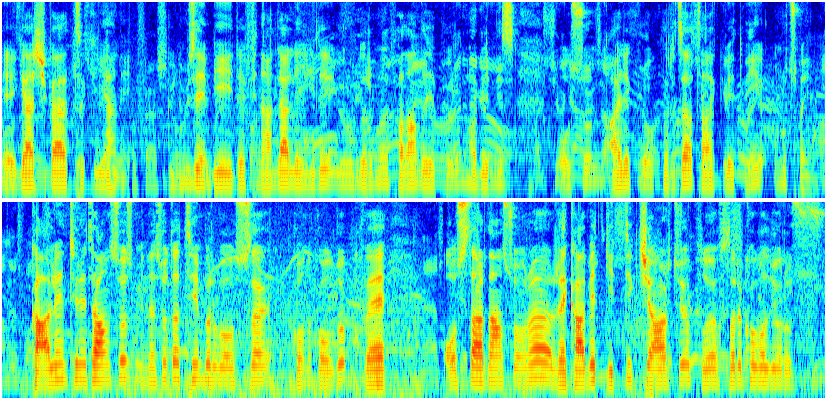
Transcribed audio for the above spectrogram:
e, gerçek hayattaki yani günümüz NBA ile finallerle ilgili yorumlarımı falan da yapıyorum. Haberiniz olsun. Aylık vlogları da takip etmeyi unutmayın. Carl Anthony Towns'uz Minnesota Timberwolves'a konuk olduk ve All-Star'dan sonra rekabet gittikçe artıyor. Playoff'ları kovalıyoruz.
